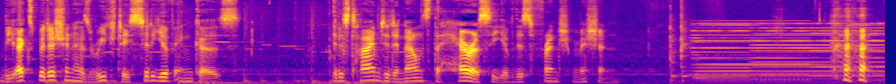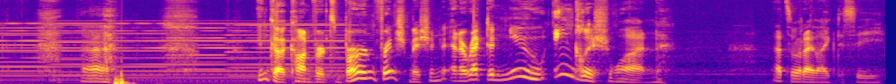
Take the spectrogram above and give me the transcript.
The expedition has reached a city of Incas. It is time to denounce the heresy of this French mission. uh, Inca converts burn French mission and erect a new English one. That's what I like to see.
